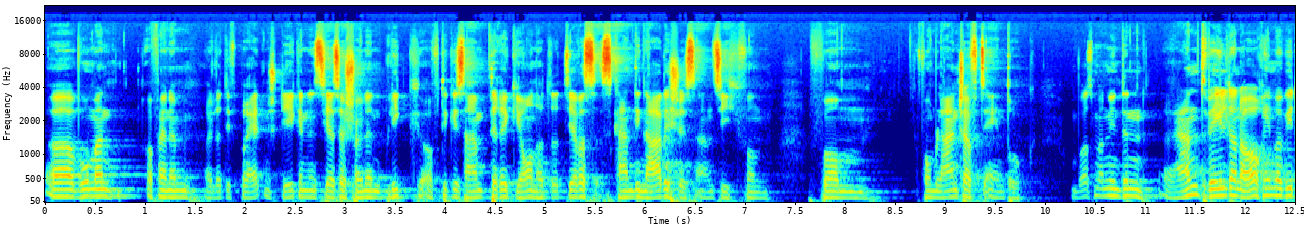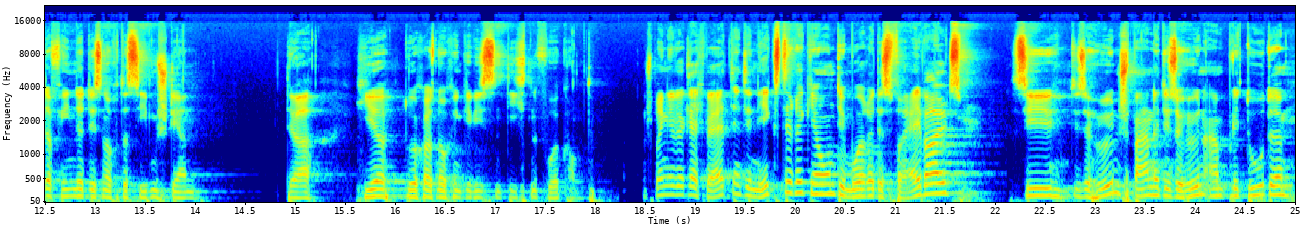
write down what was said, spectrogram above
äh, wo man auf einem relativ breiten Steg einen sehr, sehr schönen Blick auf die gesamte Region hat. Hat sehr was Skandinavisches an sich von, vom, vom Landschaftseindruck. Und was man in den Randwäldern auch immer wieder findet, ist noch der Siebenstern, der hier durchaus noch in gewissen Dichten vorkommt. Springen wir gleich weiter in die nächste Region, die Moore des Freiwalds. Sie, diese Höhenspanne, diese Höhenamplitude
